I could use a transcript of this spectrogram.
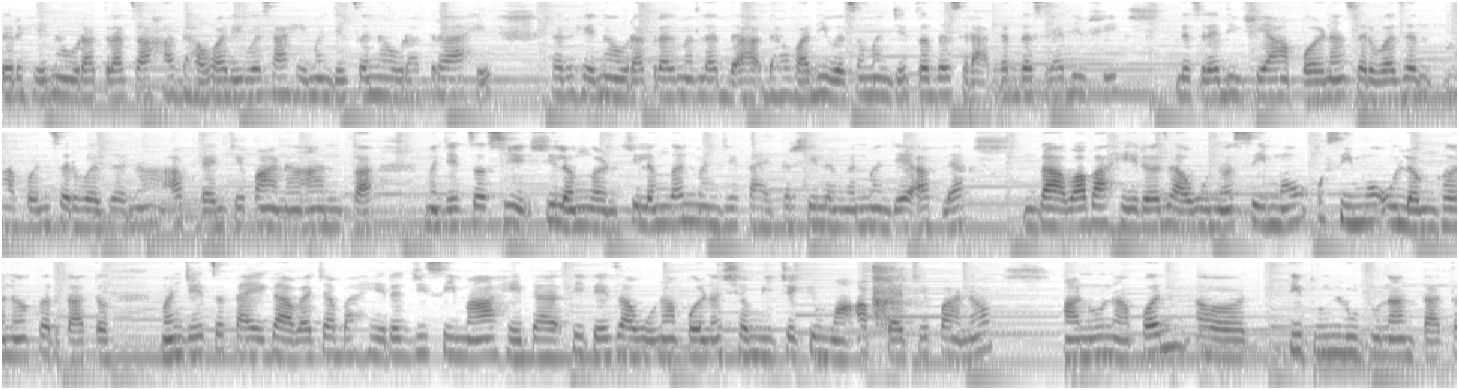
तर हे नवरात्राचा हा दहावा दिवस आहे म्हणजेच नवरात्र आहे. तर हे नवरात्रामधला दहा दहावा दिवस म्हणजेच दसरा. तर दसऱ्या दिवशी दसऱ्या दिवशी आपण सर्वजण आपण सर्वजण आपट्यांचे पानं आणता. म्हणजेच शि शिलंगण. शिलंगण म्हणजे काय? तर शिलंगण म्हणजे आपल्या गावाबाहेर जाऊन सीमो सीमो उल्लंघन करतात. म्हणजेच काय? गावाच्या बाहेर जी सीमा आहे त्या तिथे जाऊन आपण शमीचे किंवा आपट्याचे पानं आणून आपण तिथून लुटून आणतात.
